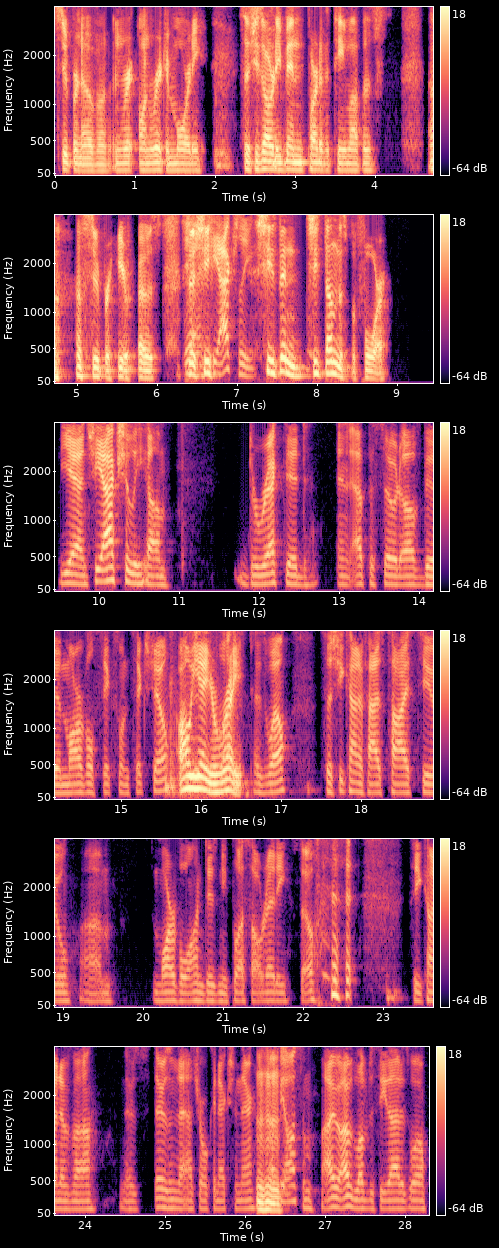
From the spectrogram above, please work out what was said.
Supernova in, on Rick and Morty, so she's already been part of a team up of of superheroes. So yeah, she, she actually she's been she's done this before. Yeah, and she actually um directed an episode of the Marvel Six One Six show. Oh yeah, you're right as well. So she kind of has ties to um, Marvel on Disney Plus already. So so you kind of uh, there's there's a natural connection there. Mm-hmm. That'd be awesome. I I would love to see that as well.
